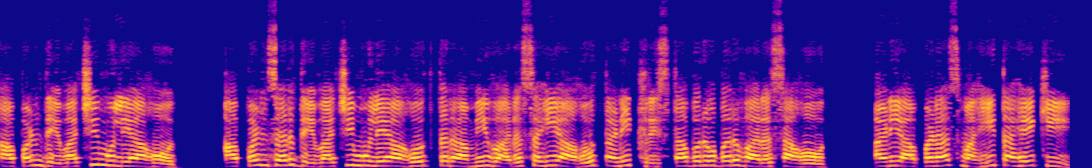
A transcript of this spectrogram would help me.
आपण देवाची मुले आहोत. आपण जर देवाची मुले आहोत तर आम्ही वारसही आहोत आणि ख्रिस्ताबरोबर वारस आहोत. आणि आपणास माहीत आहे की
